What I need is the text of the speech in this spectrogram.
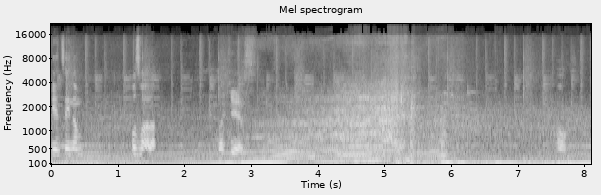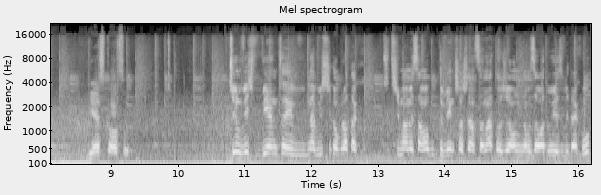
więcej nam pozwala. Tak jest. O. Jest kocur. Czym więcej na wyższych obrotach przytrzymamy samochód, tym większa szansa na to, że on nam załaduje z wydechu.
